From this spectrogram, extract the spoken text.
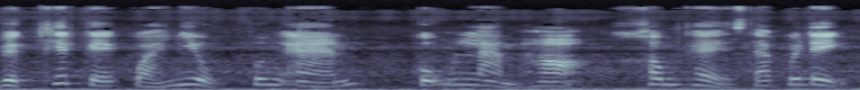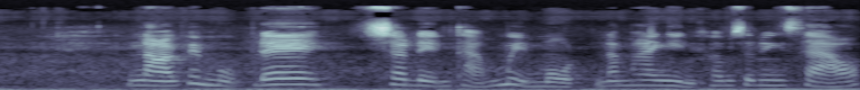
việc thiết kế quá nhiều phương án cũng làm họ không thể ra quyết định. Nói về mục D, cho đến tháng 11 năm 2006,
